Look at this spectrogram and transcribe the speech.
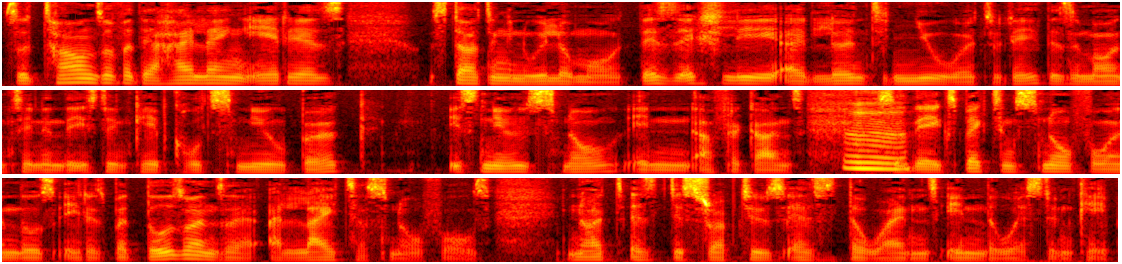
So towns over the high-lying areas, starting in Willowmore. There's actually, I learned a new word today. There's a mountain in the Eastern Cape called Sneeuwberg it's new snow in Afrikaans. Mm-hmm. So they're expecting snowfall in those areas. But those ones are, are, lighter snowfalls, not as disruptive as the ones in the Western Cape.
